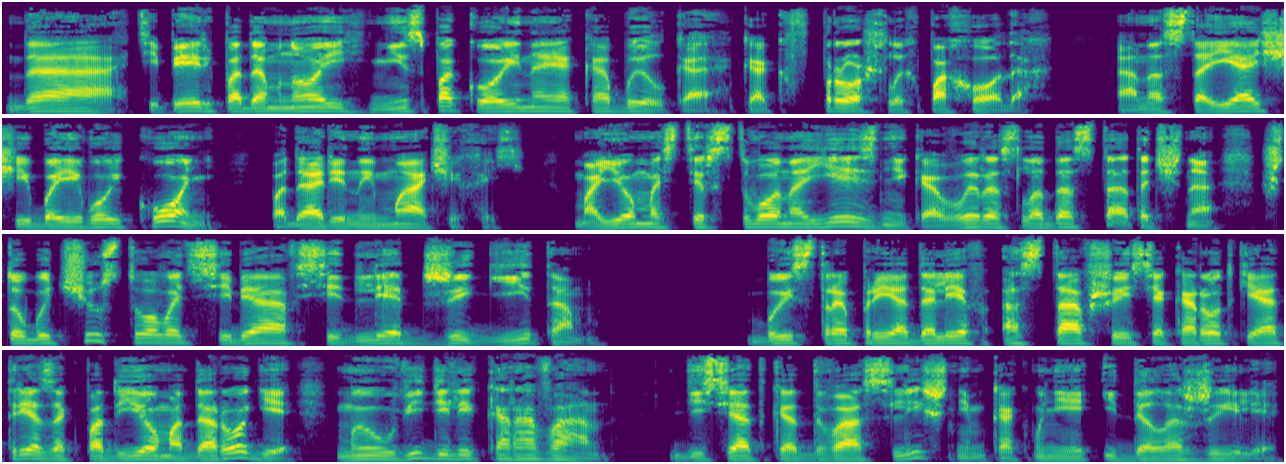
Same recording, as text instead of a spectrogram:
Да, теперь подо мной неспокойная кобылка, как в прошлых походах, а настоящий боевой конь, подаренный мачехой. Мое мастерство наездника выросло достаточно, чтобы чувствовать себя в седле джигитом. Быстро преодолев оставшийся короткий отрезок подъема дороги, мы увидели караван. Десятка-два с лишним, как мне и доложили,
